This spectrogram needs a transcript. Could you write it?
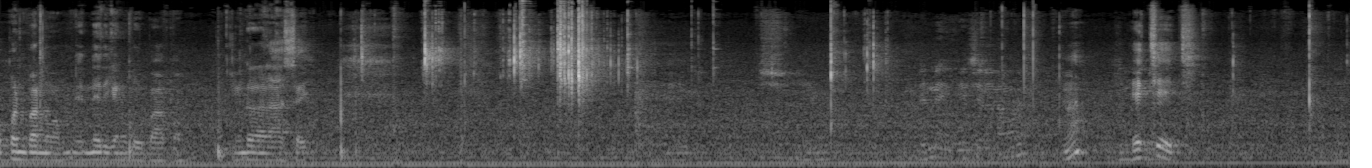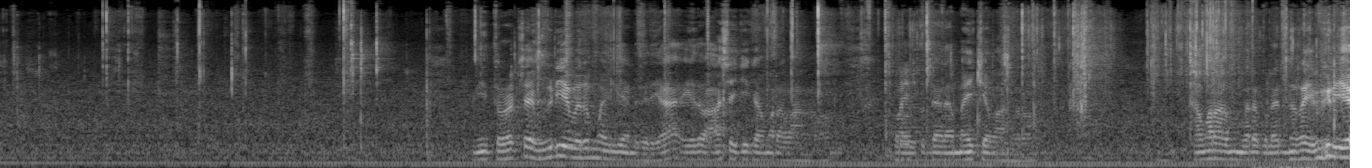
ஓப்பன் பண்ணுவோம். என்ன இருக்கேன்னு போய் பார்ப்போம்? நாள் ஆசை. ஹெச்ஹெச் நீ தொடர்ச்சியாக வீடியோ வருமா இல்லையான்னு தெரியா? ஏதோ ஆசைக்கு கேமரா கிட்ட மைக்கை வாங்குறோம். கேமரா வரக்குள்ள நிறைய வீடியோ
